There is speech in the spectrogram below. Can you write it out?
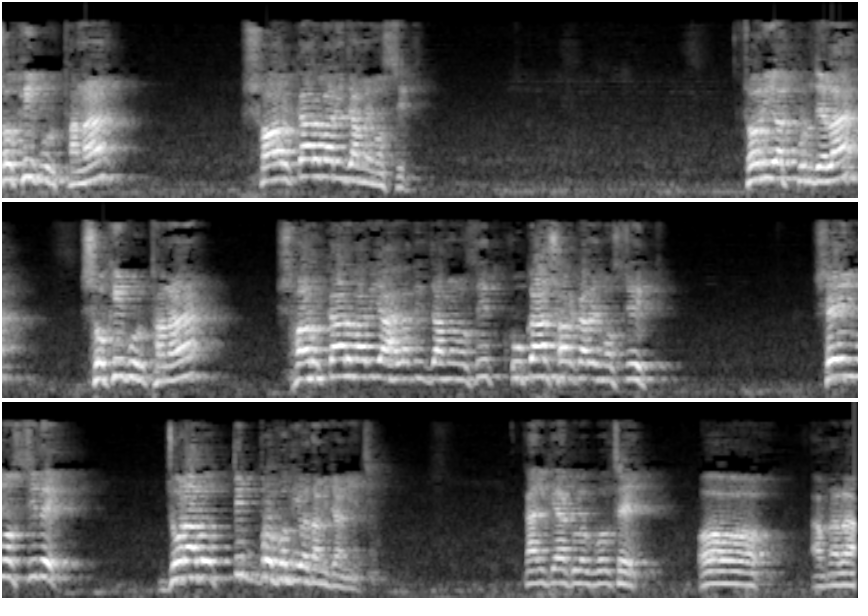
সখীপুর থানা সরকার বাড়ি জামে মসজিদ। শরীয়তপুর জেলা, সখীপুর থানা সরকার বাড়ি আহলাদিস জামে মসজিদ, খুকা সরকারের মসজিদ। সেই মসজিদে জোরালো তীব্র প্রতিবাদ আমি জানিয়েছি। কালকে এক লোক বলছে, ও আপনারা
